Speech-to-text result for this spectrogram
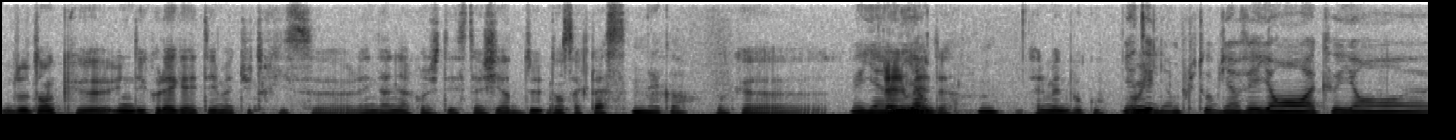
d'autant qu'une des collègues a été ma tutrice euh, l'année dernière quand j'étais stagiaire de- dans sa classe. D'accord. Donc euh, Mais il y a un elle m'aide. Mm. Elle m'aide beaucoup. Il y a oui, des liens plutôt bienveillants, accueillants.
